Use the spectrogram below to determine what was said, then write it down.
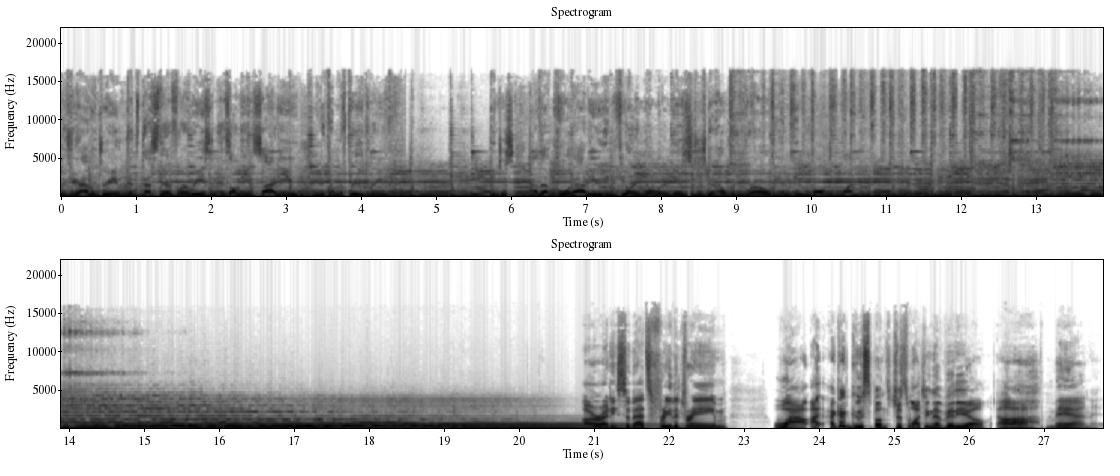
So if you have a dream, that's there for a reason. It's on the inside of you. You need to come to Free the Dream and just have that pulled out of you. And if you already know what it is, it's just going to help it grow and, and multiply. Alrighty, so that's Free the Dream. Wow, I, I got goosebumps just watching that video. Ah, man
